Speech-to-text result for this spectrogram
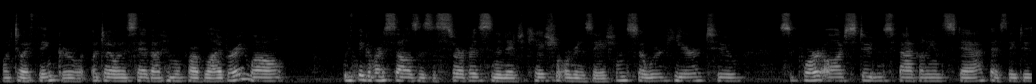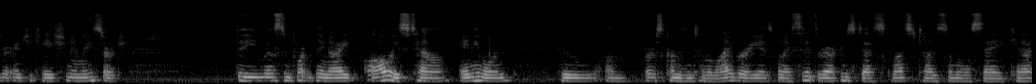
what do I think, or what do I want to say about Himmelfarb Library? Well, we think of ourselves as a service and an educational organization, so we're here to support all our students, faculty, and staff as they do their education and research the most important thing I always tell anyone who um, first comes into the library is when I sit at the reference desk, lots of times someone will say, can I,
